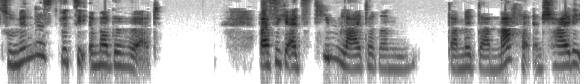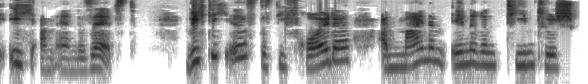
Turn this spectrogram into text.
Zumindest wird sie immer gehört. Was ich als Teamleiterin damit dann mache, entscheide ich am Ende selbst. Wichtig ist, dass die Freude an meinem inneren Teamtisch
